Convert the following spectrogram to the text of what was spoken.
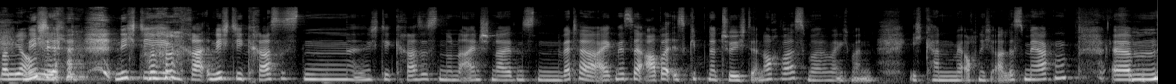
bei mir nicht, nicht. nicht, die, nicht die krassesten, nicht die krassesten und einschneidendsten Wetterereignisse, aber es gibt natürlich dennoch was. Ich meine, ich kann mir auch nicht alles merken. Ähm,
